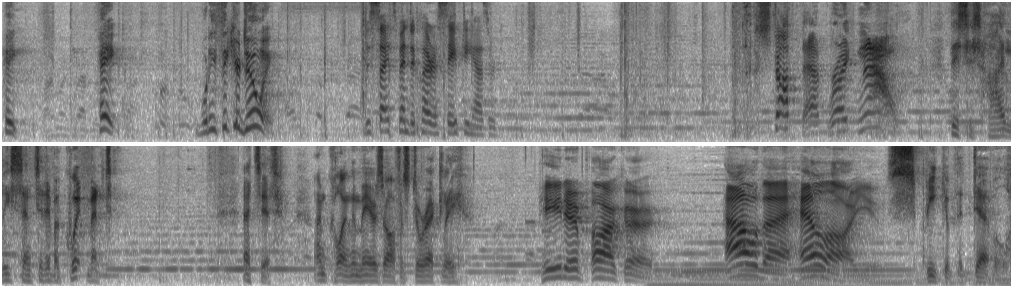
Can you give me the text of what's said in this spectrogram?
hey, hey, what do you think you're doing? This site's been declared a safety hazard. Stop that right now! This is highly sensitive equipment. That's it. I'm calling the mayor's office directly. Peter Parker, how the hell are you? Speak of the devil.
